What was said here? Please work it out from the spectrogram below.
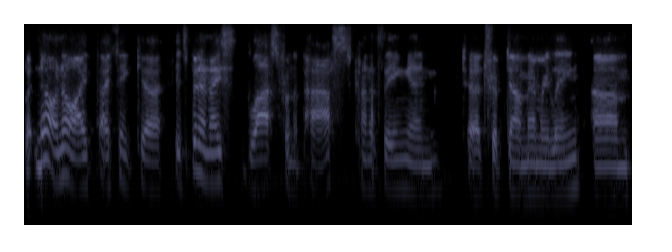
But no, no. I I think uh, it's been a nice blast from the past kind of thing and uh, trip down memory lane. Um,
